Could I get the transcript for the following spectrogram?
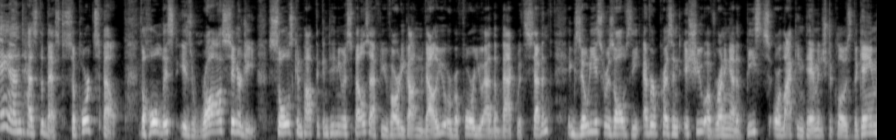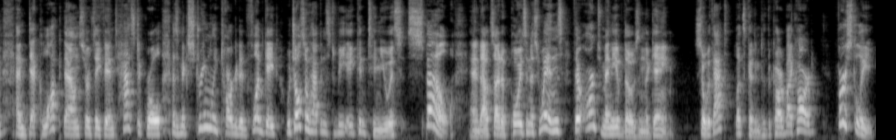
and has the best support spell. The whole list is raw synergy. Souls can pop the continuous spells after you've already gotten value or before you add them back with 7th. Exodius resolves the ever-present issue of running out of beasts or lacking damage to close the game, and Deck Lockdown serves a fantastic role as an extremely targeted floodgate, which also happens to be a continuous spell. And outside of Poisonous Winds, there aren't many of those in the game. So with that, let's get into the card by card. Firstly,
